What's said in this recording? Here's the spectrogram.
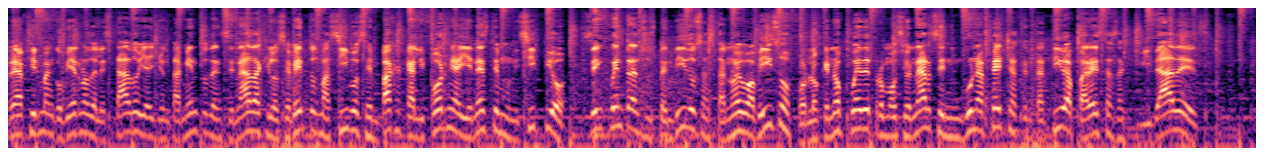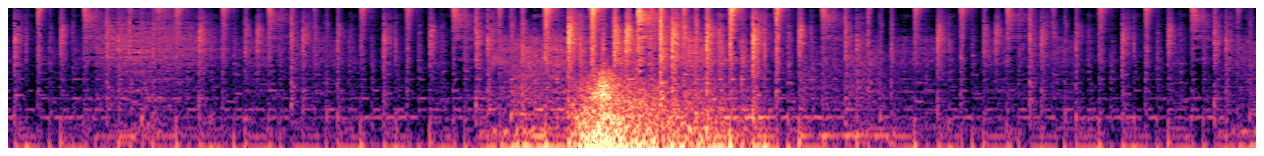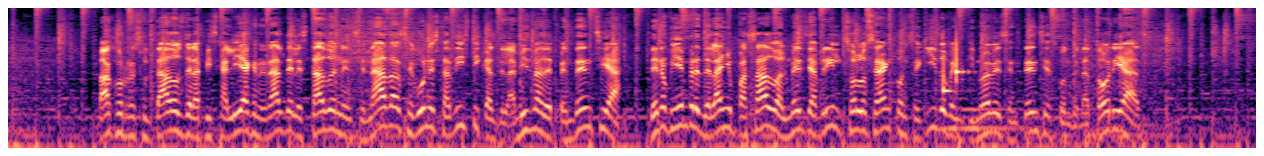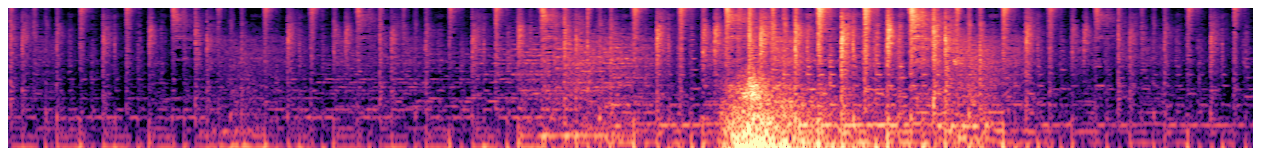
Reafirman gobierno del estado y ayuntamiento de Ensenada que los eventos masivos en Baja California y en este municipio se encuentran suspendidos hasta nuevo aviso, por lo que no puede promocionarse ninguna fecha tentativa para estas actividades. Bajos resultados de la Fiscalía General del Estado en Ensenada, según estadísticas de la misma dependencia. De noviembre del año pasado al mes de abril solo se han conseguido 29 sentencias condenatorias.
